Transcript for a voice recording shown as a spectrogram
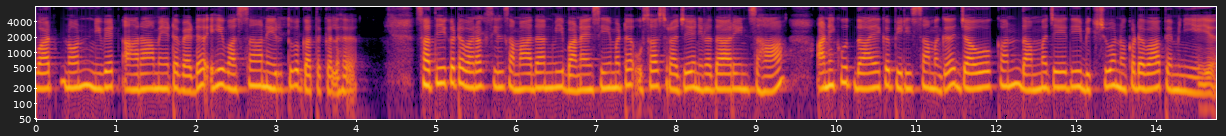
වත් නොන් නිවෙට් ආරාමයට වැඩ එහි වස්සාන ඍතුව ගත කළහ. සතියකට වරක් සිල් සමාදන් වී බණ ඇසීමට උසස් රජයේ නිලධාරීන් සහ අනිකුත් දායක පිරිස් සමග ජවෝකන් ධම්මජේදී භික්ෂුව නොකඩවා පැමිණියේය.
